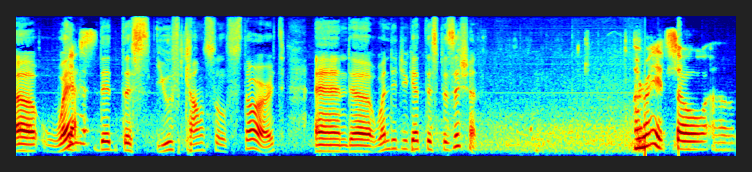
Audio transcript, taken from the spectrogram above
Uh, when yes. did this youth council start, and uh, when did you get this position? All right. So, um,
